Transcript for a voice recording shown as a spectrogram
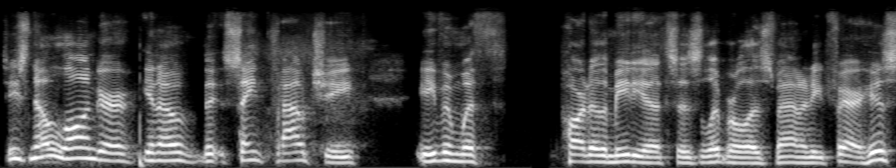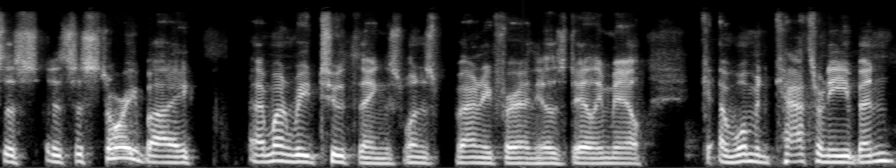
He's no longer, you know, the Saint Fauci, even with part of the media that's as liberal as Vanity Fair. Here's this: it's a story by. I'm going to read two things. One is Vanity Fair, and the other is Daily Mail. A woman, Katherine Eban.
